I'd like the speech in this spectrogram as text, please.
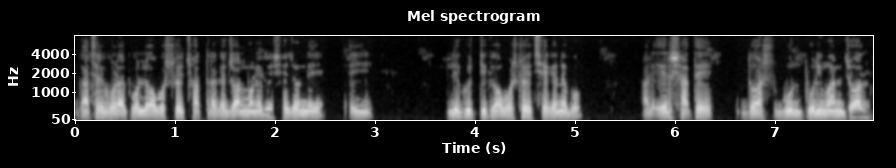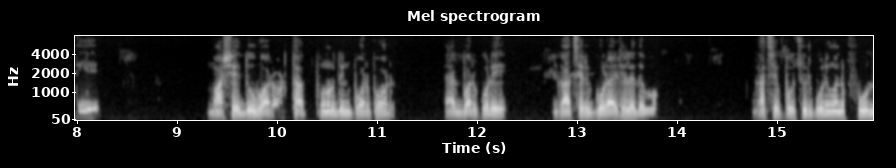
গাছের গোড়ায় পড়লে অবশ্যই ছত্রাকের জন্ম নেবে। সেজন্যে এই লিকুইডটিকে অবশ্যই ছেঁকে নেব। আর এর সাথে দশ গুণ পরিমাণ জল দিয়ে মাসে দুবার, অর্থাৎ পনেরো দিন পর পর একবার করে গাছের গোড়ায় ঢেলে দেব। গাছে প্রচুর পরিমাণে ফুল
